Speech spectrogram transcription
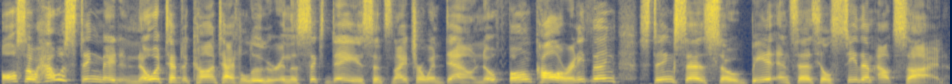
Also, how has Sting made no attempt to contact Luger in the six days since Nitro went down? No phone call or anything? Sting says so be it and says he'll see them outside.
